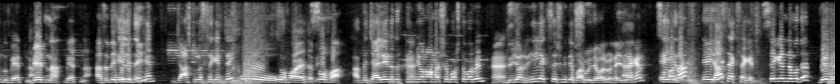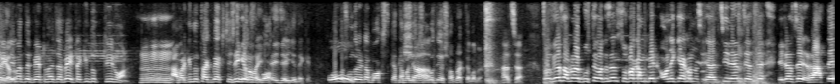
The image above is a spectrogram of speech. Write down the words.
কিন্তু ব্যাট না। বেড না। ব্যাট না। আচ্ছা, দেখি। দেখেন জাস্ট হলো সোফা হয়ে যাবে। সোফা। আপনি চাইলে এটাতে তিনজন অনার্সে বসতে পারবেন হ্যাঁ। দুইজন রিল্যাক্সে শুইতে পারবেন। শুইতে পারবেন। এই হ্যাঁ। দেখেন এই জাস্ট এক সেকেন্ড সেকেন্ডের মধ্যে বেড হয়ে গেল। মধ্যে বেট হয়ে যাবে এটা কিন্তু তিন ওয়ান। আবার কিন্তু থাকবে এক্সট্রা বক্স এই যে। দেখেন কত সুন্দর একটা বক্স কাতাবালি সব রাখতে পারবেন। আচ্ছা তো ভিউয়ার্স আপনারা বুঝতে পারতেছেন সোফা কাম বেড অনেকে এখন চিনেন যে এটা হচ্ছে রাতে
